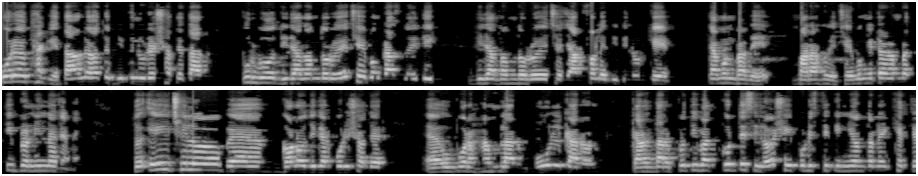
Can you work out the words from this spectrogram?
করেও থাকে, তাহলে হয়তো বিপিনুরের সাথে তার পূর্ব দ্বিধাদ্বন্দ্ব রয়েছে এবং রাজনৈতিক দ্বিধাদ্বন্দ্ব রয়েছে, যার ফলে বিপিনুরকে তেমন ভাবে মারা হয়েছে এবং এটার আমরা তীব্র নিন্দা জানাই। তো এই ছিল গণ অধিকার পরিষদের উপর হামলার মূল কারণ। কারণ তারা প্রতিবাদ করতেছিল, সেই পরিস্থিতি নিয়ন্ত্রণের ক্ষেত্রে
